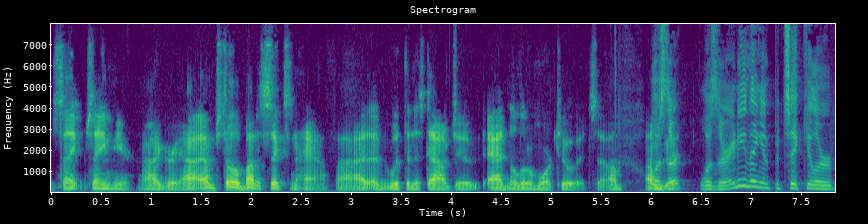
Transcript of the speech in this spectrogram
Same, same here. I agree. I, am still about a six and a half uh, with the nostalgia adding a little more to it. So I'm, I'm was good. there was there anything in particular?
